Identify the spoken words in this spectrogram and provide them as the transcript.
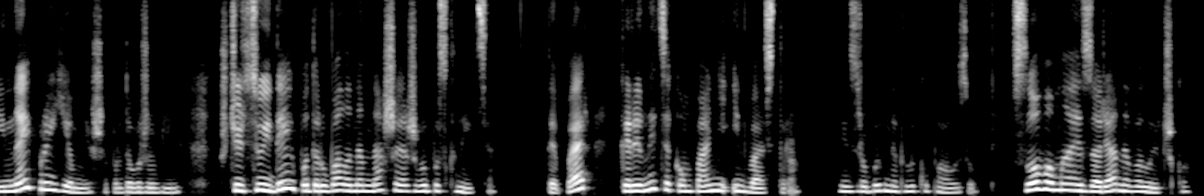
І найприємніше, продовжив він, що цю ідею подарувала нам наша ж випускниця. Тепер керівниця компанії інвестора. Він зробив невелику паузу. Слово має зоряне величко.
